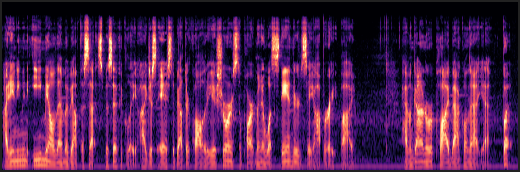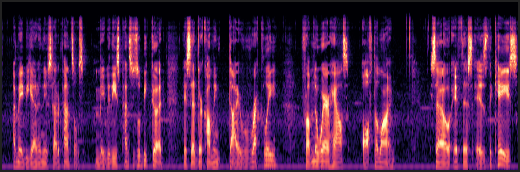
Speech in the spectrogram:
I didn't even email them about the set specifically. I just asked about their quality assurance department and what standards they operate by. Haven't gotten a reply back on that yet, but I may be getting a new set of pencils. Maybe these pencils will be good. They said they're coming directly from the warehouse off the line. So if this is the case,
